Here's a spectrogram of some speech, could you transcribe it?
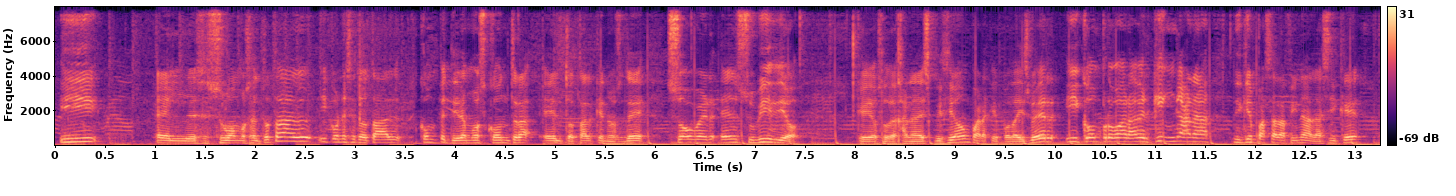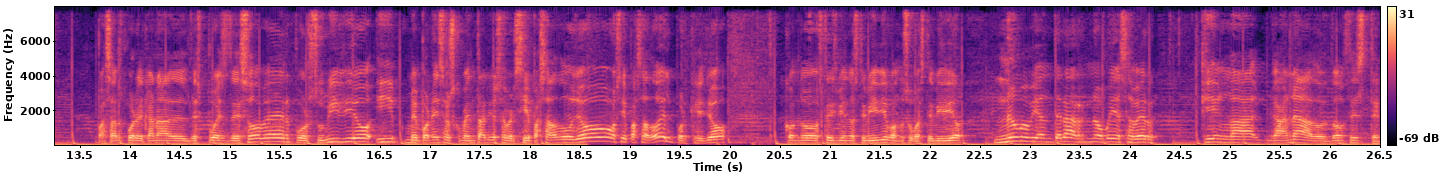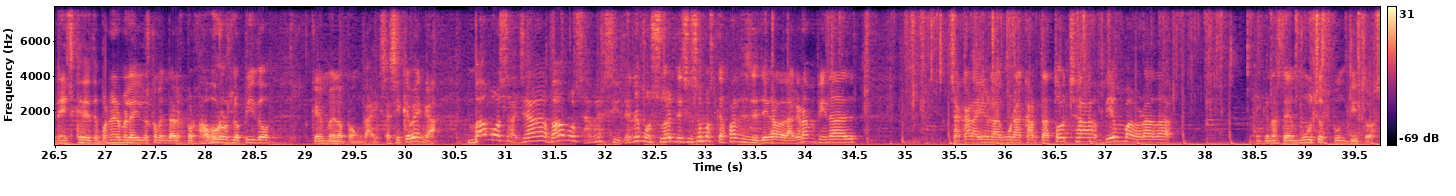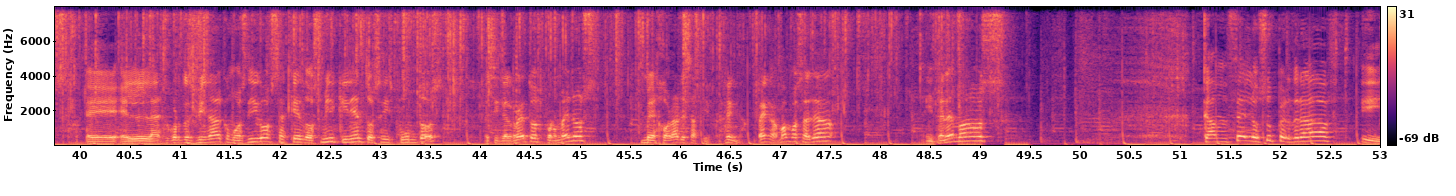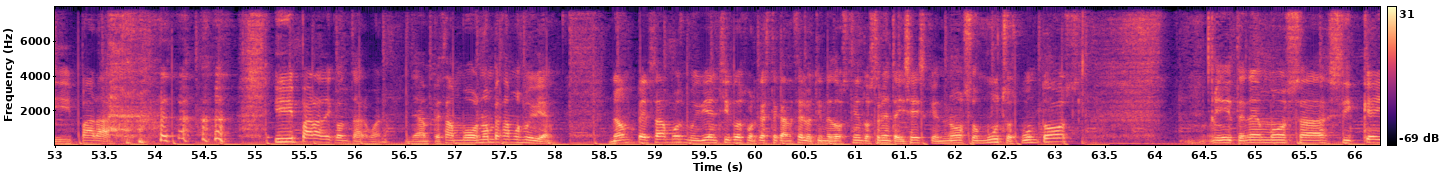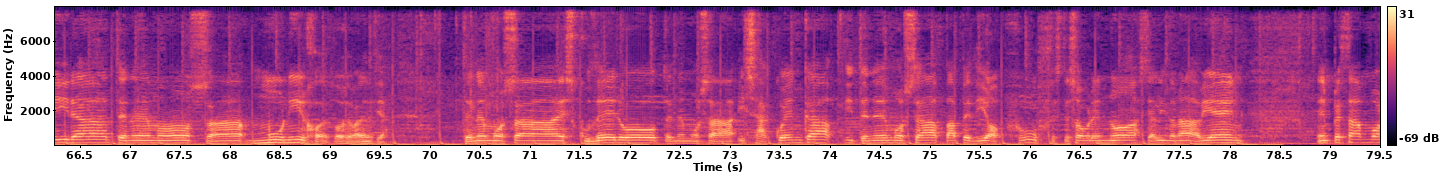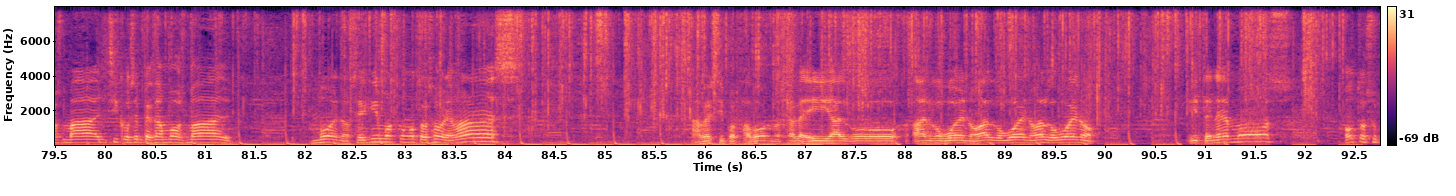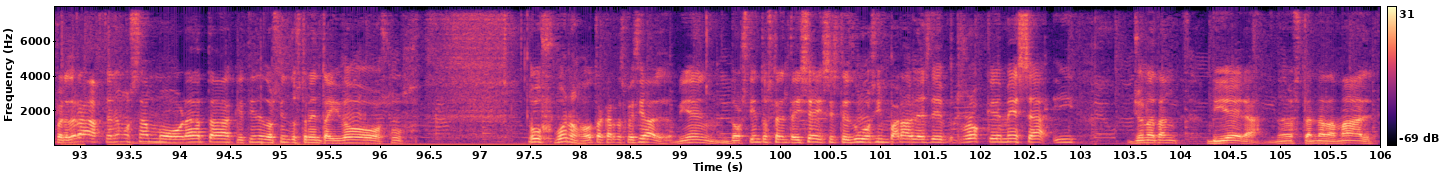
Y el, sumamos el total y con ese total competiremos contra el total que nos dé Sober en su vídeo que os lo dejaré en la descripción para que podáis ver y comprobar a ver quién gana y quién pasa a la final. Así que pasad por el canal después de Sober, por su vídeo y me ponéis en los comentarios a ver si he pasado yo o si he pasado él, porque yo cuando estéis viendo este vídeo, cuando suba este vídeo, no me voy a enterar, no voy a saber quién ha ganado. Entonces tenéis que ponérmelo ahí en los comentarios, por favor os lo pido que me lo pongáis. Así que venga, vamos allá, vamos a ver si tenemos suerte, si somos capaces de llegar a la gran final, sacar ahí alguna carta tocha, bien valorada que nos den muchos puntitos. Eh, en las cortes final, como os digo, saqué 2506 puntos. Así que el reto es por menos mejorar esa cifra. Venga, venga, vamos allá. Y tenemos... Cancelo Super Draft y para... y para de contar. Bueno, ya empezamos, no empezamos muy bien. No empezamos muy bien, chicos, porque este cancelo tiene 236, que no son muchos puntos. Y tenemos a Siqueira, tenemos a Munir, joder, todos de Valencia. Tenemos a Escudero, tenemos a Isa y tenemos a Pape Diop. Uf, este sobre no ha salido nada bien. Empezamos mal, chicos, empezamos mal. Bueno, seguimos con otro sobre más. A ver si por favor nos sale ahí algo, algo bueno, algo bueno, algo bueno. Y tenemos otro super draft. Tenemos a Morata que tiene 232. Uf. Uf, bueno, otra carta especial. Bien, 236. Este dúo imparables de Roque Mesa y Jonathan Viera. No está nada mal.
